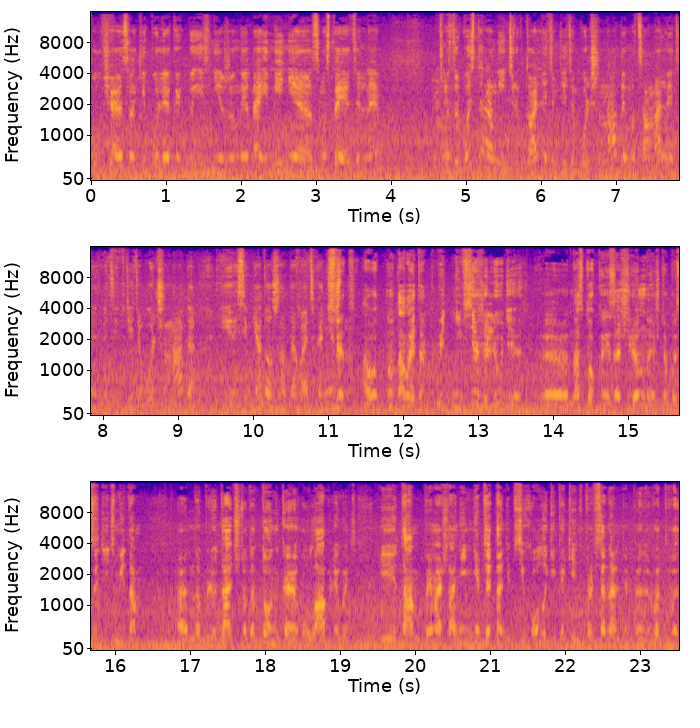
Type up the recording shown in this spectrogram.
получаются такие более как бы изнеженные, да, и менее самостоятельные. С другой стороны, интеллектуально этим детям больше надо, эмоционально этим, детям больше надо, и семья должна давать, конечно. Свет, а вот, ну давай так, ведь не все же люди э, настолько изощренные, чтобы за детьми там наблюдать, что-то тонкое улавливать, и там, понимаешь, они не обязательно они психологи какие-то профессиональные. Э, Вот, вот,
